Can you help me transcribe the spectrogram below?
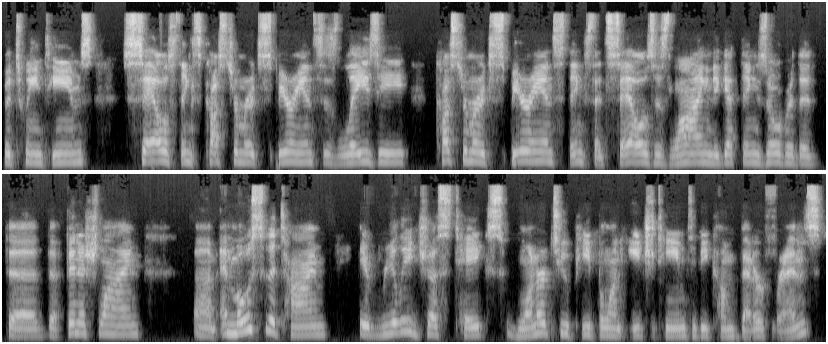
between teams, sales thinks customer experience is lazy. Customer experience thinks that sales is lying to get things over the, the, the finish line. Um, and most of the time, it really just takes one or two people on each team to become better friends.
